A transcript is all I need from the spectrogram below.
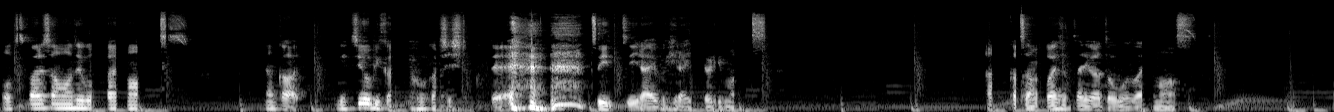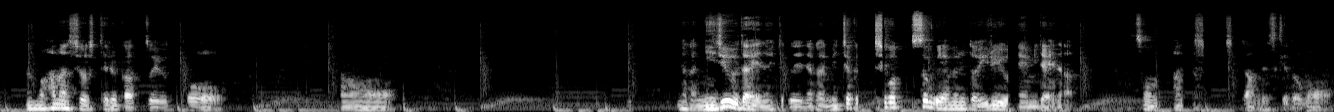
お疲れ様でございます。なんか、月曜日から夜更かししたくてついついライブ開いております。あ、かさんご挨拶ありがとうございます。何の話をしてるかというと、あの、なんか20代の人で、なんかめちゃくちゃ仕事すぐ辞めるといるよね、みたいな、そんな話をしたんですけども、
